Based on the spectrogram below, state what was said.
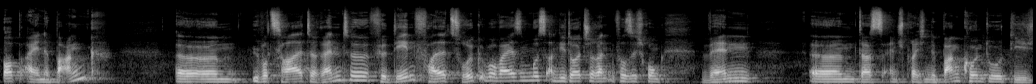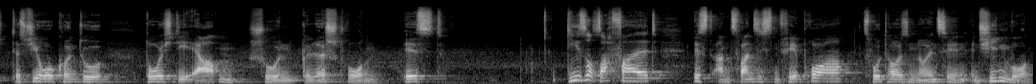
ob eine Bank ähm, überzahlte Rente für den Fall zurücküberweisen muss an die deutsche Rentenversicherung, wenn ähm, das entsprechende Bankkonto, die, das Girokonto durch die Erben schon gelöscht worden ist. Dieser Sachverhalt ist am 20. Februar 2019 entschieden worden.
